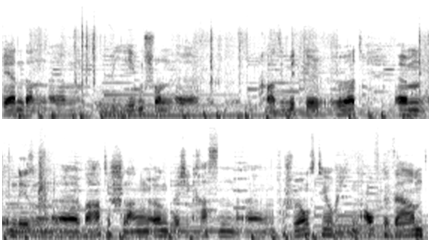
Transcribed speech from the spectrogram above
werden dann, ähm, wie eben schon äh, quasi mitgehört, ähm, in diesen äh, Warteschlangen irgendwelche krassen äh, Verschwörungstheorien aufgewärmt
